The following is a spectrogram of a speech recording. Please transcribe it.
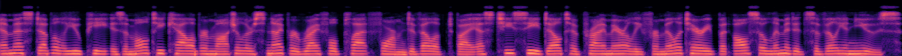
MSWP is a multi-caliber modular sniper rifle platform developed by STC Delta primarily for military but also limited civilian use.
